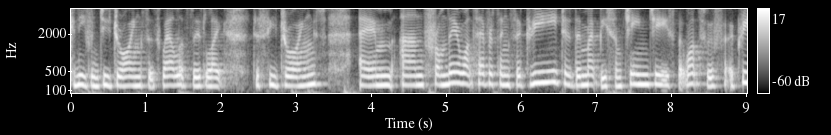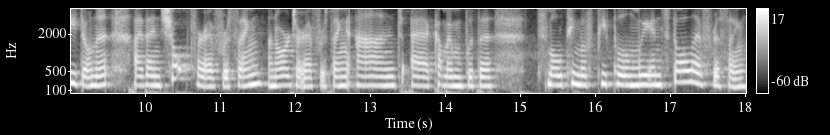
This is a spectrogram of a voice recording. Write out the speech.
can even do drawings as well if they'd like to see drawings. Um, and from there, once everything's agreed, there might be some changes, but once we've agreed on it, I then shop for everything and order everything and uh, come in with a small team of people and we install everything.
